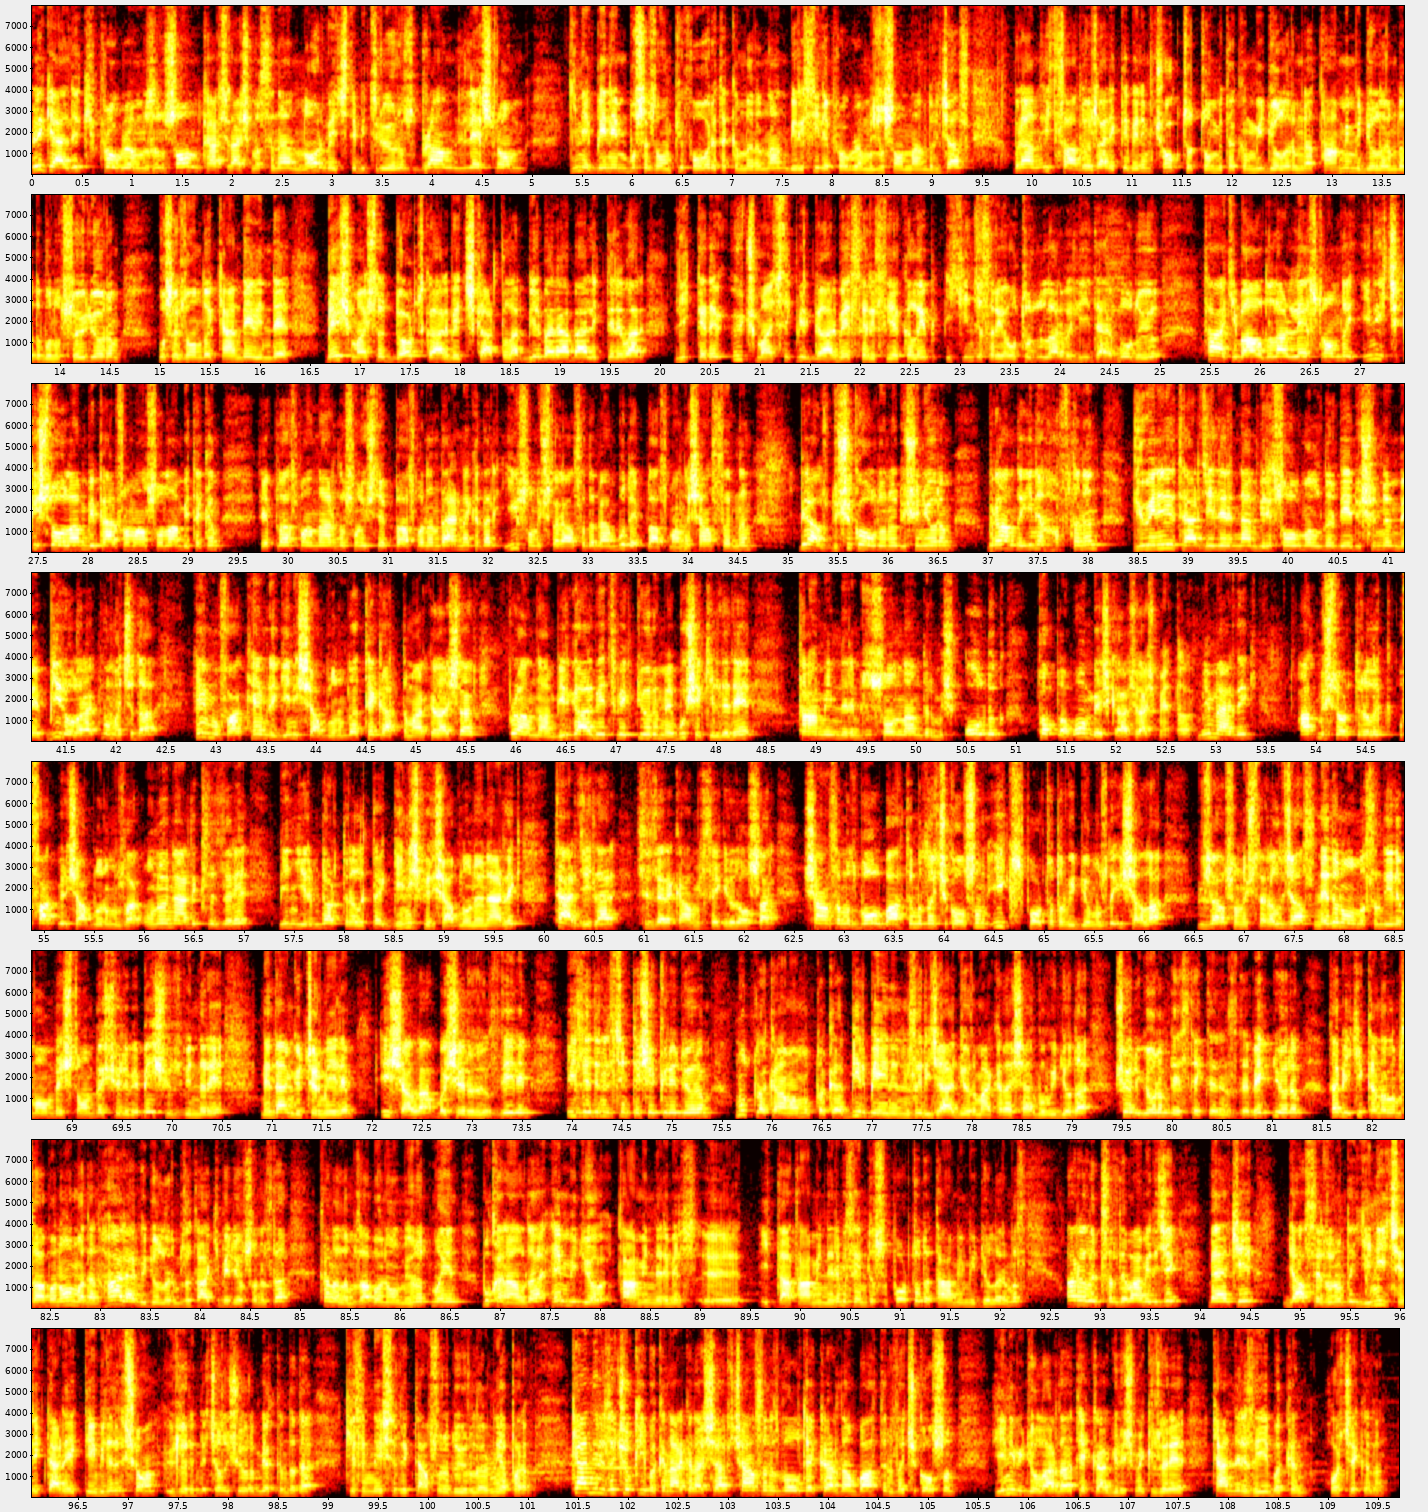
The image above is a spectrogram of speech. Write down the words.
Ve geldik programımızın son karşılaşmasına. Norveç'te bitiriyoruz. Brann Lillestrom yine benim bu sezonki favori takımlarından birisiyle programımızı sonlandıracağız. Brann iç sahada özellikle benim çok tuttuğum bir takım videolarımda, tahmin videolarımda da bunu söylüyorum. Bu sezonda kendi evinde 5 maçta 4 galibiyet çıkarttılar. Bir beraberlikleri var. Ligde de 3 maçlık bir galibiyet serisi yakalayıp ikinci sıraya oturdular ve lider Bodo'yu takip aldılar. Lestrom'da iniş çıkışta olan bir performans olan bir takım. Deplasmanlarda sonuç deplasmanında her ne kadar iyi sonuçlar alsa da ben bu deplasmanda şanslarının biraz düşük olduğunu düşünüyorum. Branda yine haftanın güvenilir tercihlerinden birisi olmalıdır diye düşündüm ve bir olarak bu maçı da hem ufak hem de geniş şablonumda tek attım arkadaşlar. Brown'dan bir galibiyet bekliyorum ve bu şekilde de tahminlerimizi sonlandırmış olduk. Toplam 15 karşılaşmaya tahmin verdik. 64 liralık ufak bir şablonumuz var. Onu önerdik sizlere. 1024 liralıkta geniş bir şablon önerdik. Tercihler sizlere kalmış sevgili dostlar. Şansımız bol, bahtımız açık olsun. İlk Spor Toto videomuzda inşallah güzel sonuçlar alacağız. Neden olmasın diyelim 15'te 15 şöyle bir 500 bin lirayı neden götürmeyelim? İnşallah başarırız diyelim. İzlediğiniz için teşekkür ediyorum. Mutlaka ama mutlaka bir beğeninizi rica ediyorum arkadaşlar bu videoda. Şöyle yorum desteklerinizi de bekliyorum. Tabii ki kanalımıza abone olmadan hala videolarımızı takip ediyorsanız da kanalımıza abone olmayı unutmayın. Bu kanalda hem video tahminlerimiz, e, iddia tahminlerimiz hem de sporto da tahmin videolarımız aralıksız devam edecek. Belki yaz sezonunda yeni içerikler de ekleyebiliriz. Şu an üzerinde çalışıyorum. Yakında da kesinleştirdikten sonra duyurularını yaparım. Kendinize çok iyi bakın arkadaşlar. Şansınız bol tekrardan bahtınız açık olsun. Yeni videolarda tekrar görüşmek üzere. Kendinize iyi bakın. Hoşçakalın.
